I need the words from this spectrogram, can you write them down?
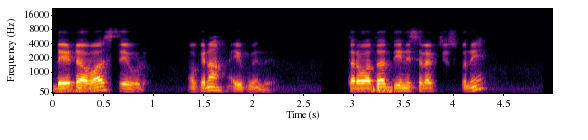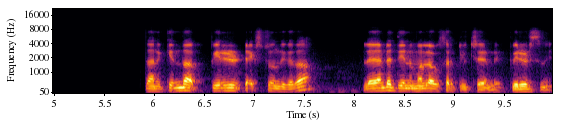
Data was saved. ఓకేనా? అయిపోయింది. తర్వాత దీన్ని సెలెక్ట్ చేసుకొని దాని కింద పీరియడ్ టెక్స్ట్ ఉంది కదా? లేదంటే దీన్ని మళ్ళీ ఒకసారి క్లిక్ చేయండి పీరియడ్స్ని.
